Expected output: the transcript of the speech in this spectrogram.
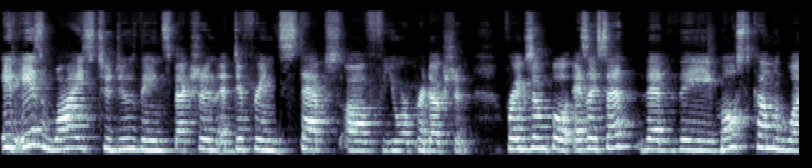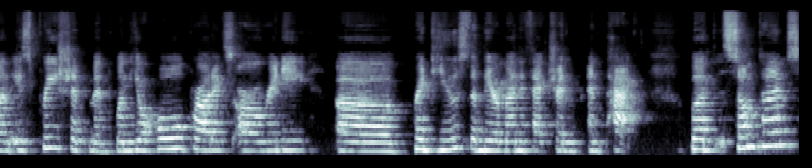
it is wise to do the inspection at different steps of your production. For example as i said that the most common one is pre-shipment when your whole products are already uh, produced and they're manufactured and packed. But sometimes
